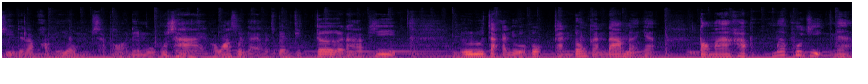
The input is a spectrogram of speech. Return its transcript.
ที่ได้รับความนิยม เฉพาะในหมู่ผู้ชาย เพราะว่าส่วนใหญ่มันจะเป็นฟิกเกอร์นะครับที่รู้รู้จักกันอยู่พวกกันดงกันดั้มอะไรเงี้ย ต่อมาครับเมื่อผู้หญิงเนี่ย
